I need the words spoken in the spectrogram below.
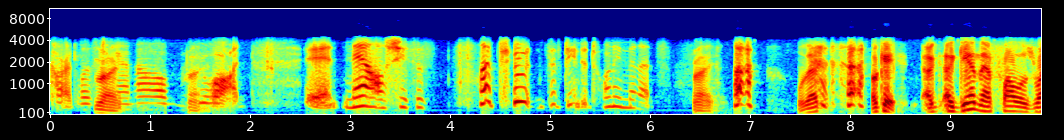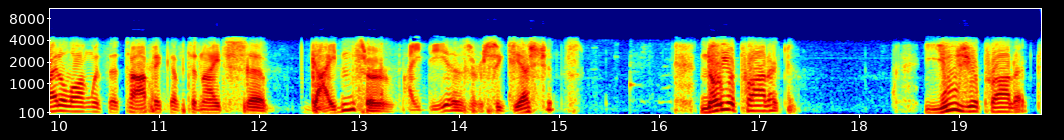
card list Right. again oh Right. god and now she says let's do it in 15 to 20 minutes Right. Well, that okay. Again, that follows right along with the topic of tonight's uh, guidance or ideas or suggestions. Know your product. Use your product.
